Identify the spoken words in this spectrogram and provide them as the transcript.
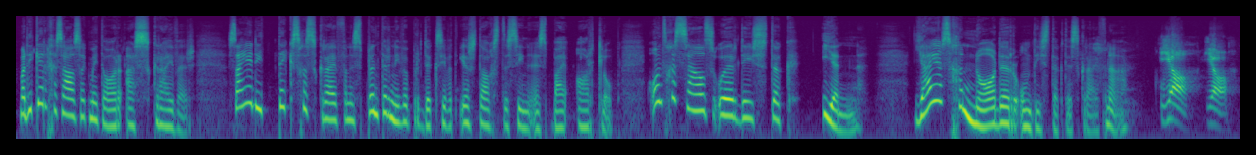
maar die keer gesels ek met haar as skrywer. Sy het die teks geskryf van 'n splinternuwe produksie wat eersdaags te sien is by Aardklop. Ons gesels oor die stuk 1. Jy is genader om die stuk te skryf, né? Ja, ja.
